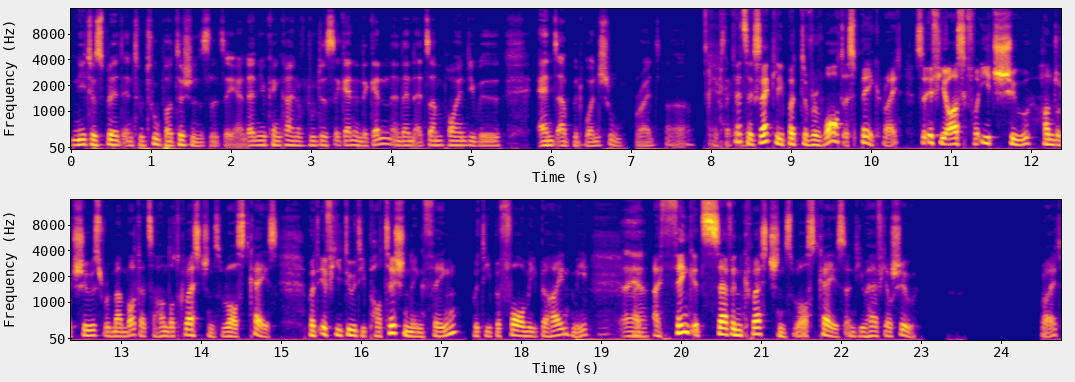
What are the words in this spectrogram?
need to split into two partitions, let's say, and then you can kind of do this again and again, and then at some point you will end up with one shoe, right? Uh, exactly. That's exactly, but the reward is big, right? So if you ask for each shoe, 100 shoes, remember, that's 100 questions, worst case. But if you do the partitioning thing with the before me, behind me, Uh, yeah. I, I think it's seven questions, worst case, and you have your shoe. Right?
